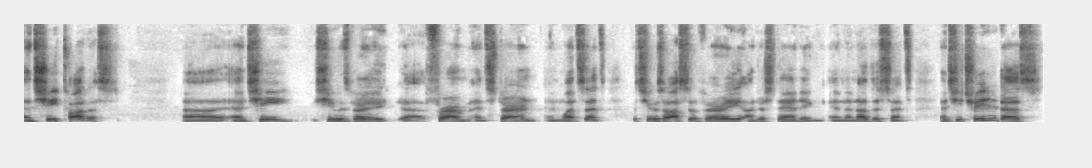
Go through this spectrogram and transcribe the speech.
and she taught us. Uh, and she she was very uh, firm and stern in one sense, but she was also very understanding in another sense. And she treated us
